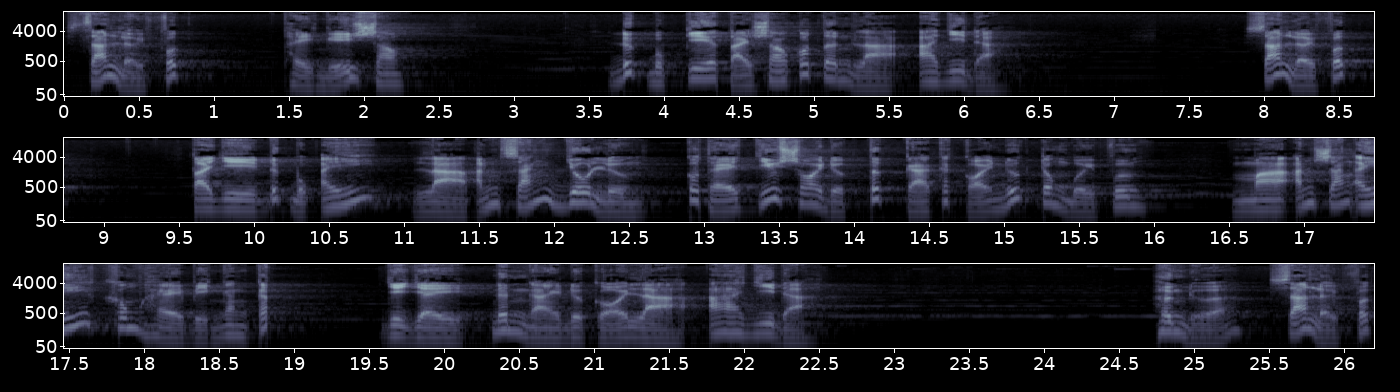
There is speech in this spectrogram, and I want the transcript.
Xá lợi Phất, thầy nghĩ sao? Đức Bụt kia tại sao có tên là A-di-đà? Xá lợi Phất Tại vì Đức Bụt ấy là ánh sáng vô lượng có thể chiếu soi được tất cả các cõi nước trong mười phương mà ánh sáng ấy không hề bị ngăn cách. Vì vậy nên Ngài được gọi là A-di-đà. Hơn nữa, xá lợi Phất,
